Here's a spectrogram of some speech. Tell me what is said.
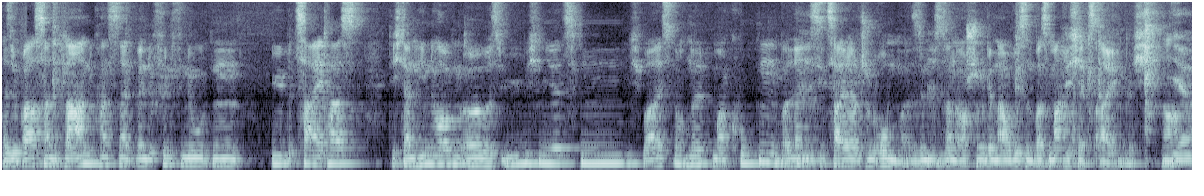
Also du brauchst einen Plan, du kannst nicht, wenn du fünf Minuten Übezeit hast, dich dann hinhocken, oh, was übe ich denn jetzt? Hm, ich weiß noch nicht, mal gucken, weil dann ist die Zeit halt schon rum. Also du musst dann auch schon genau wissen, was mache ich jetzt eigentlich. ne? Ja.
